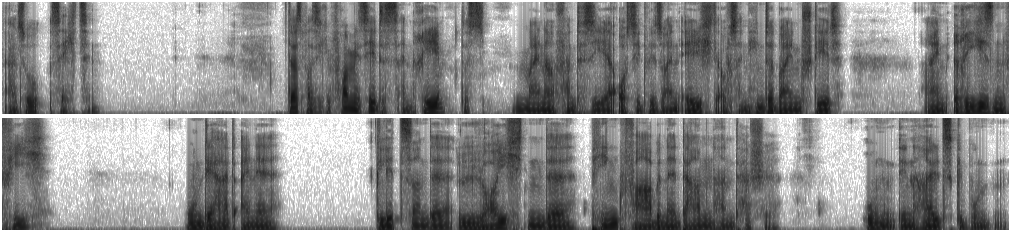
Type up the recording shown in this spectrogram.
Also 16. Das, was ich hier vor mir sehe, das ist ein Reh, das in meiner Fantasie eher aussieht wie so ein Elch, der auf seinen Hinterbeinen steht. Ein Riesenviech. Und der hat eine glitzernde, leuchtende, pinkfarbene Damenhandtasche um den Hals gebunden.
